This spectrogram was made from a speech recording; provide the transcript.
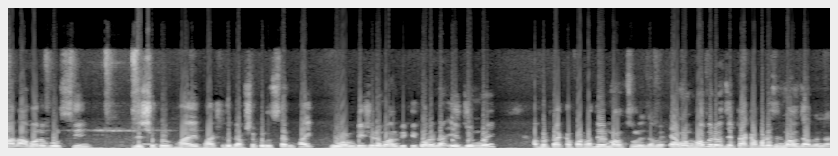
আর আবারও বলছি যে সকল ভাই ভাইয়ের সাথে ব্যবসা করতে চান ভাই কন্ডিশনে মাল বিক্রি করে না এর জন্যই আপনার টাকা পাঠাতে মাল চলে যাবে। এমন হবে না যে টাকা পাঠাচ্ছেন মাল যাবে না।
